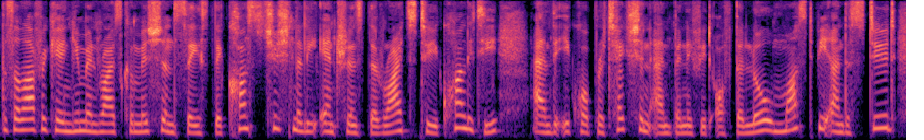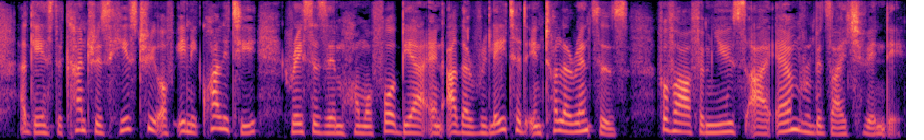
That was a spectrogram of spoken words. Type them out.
The South African Human Rights Commission says they constitutionally entrance the right to equality and the equal protection and benefit of the law must be understood against the country's history of inequality, racism, homophobia, and other related intolerances. For VFM News, I am Rumbidzai Chivende.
